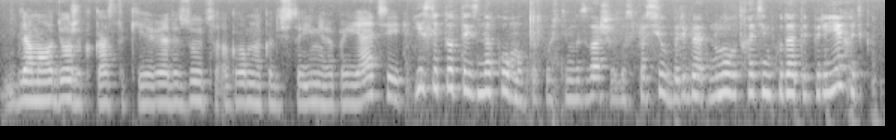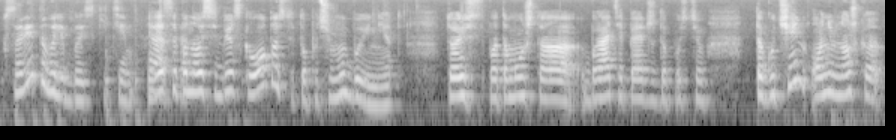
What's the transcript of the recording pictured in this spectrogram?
для молодежи как раз-таки реализуется огромное количество и мероприятий. Если кто-то из знакомых, допустим, из ваших бы спросил бы, ребят, ну мы вот хотим куда-то переехать, посоветовали бы Скитим? Если по Новосибирской области, то почему бы и нет? То есть, потому что брать, опять же, допустим, Тагучин, он немножко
